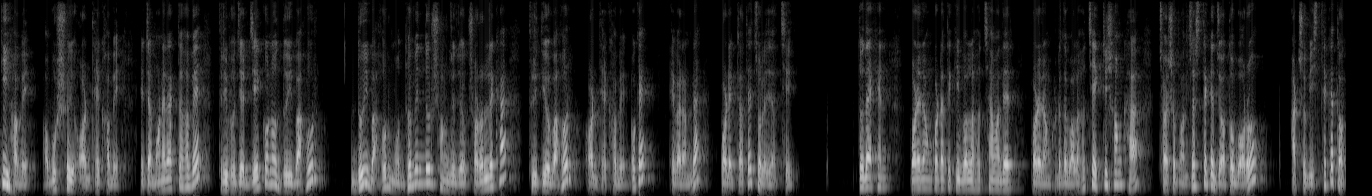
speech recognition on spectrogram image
কি হবে? অবশ্যই অর্ধেক হবে। এটা মনে রাখতে হবে, ত্রিভুজের যে কোনো দুই বাহুর দুই বাহুর মধ্যবিন্দুর সংযোজক সরলরেখা তৃতীয় বাহুর অর্ধেক হবে। ওকে? এবার আমরা পরেরটাতে চলে যাচ্ছি। তো দেখেন, পরের অঙ্কটাতে কি বলা হচ্ছে আমাদের? পরের অঙ্কটাতে বলা হচ্ছে একটি সংখ্যা ছয়শো পঞ্চাশ থেকে যত বড় আটশো বিশ থেকে তত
